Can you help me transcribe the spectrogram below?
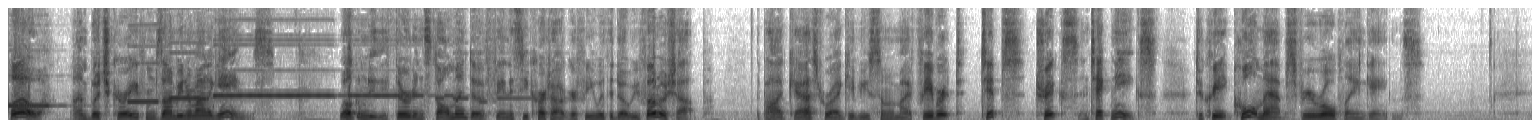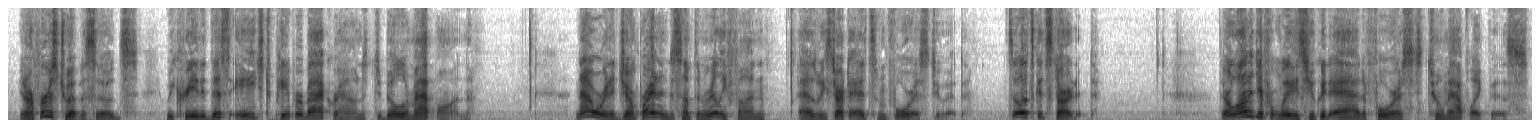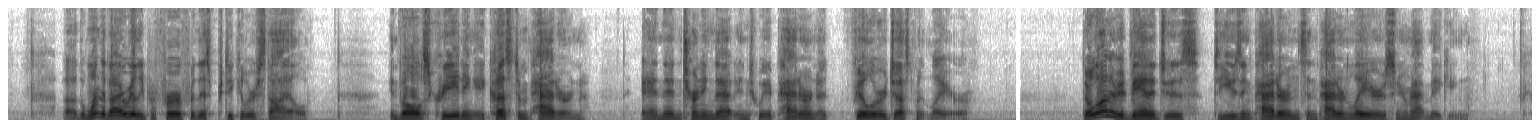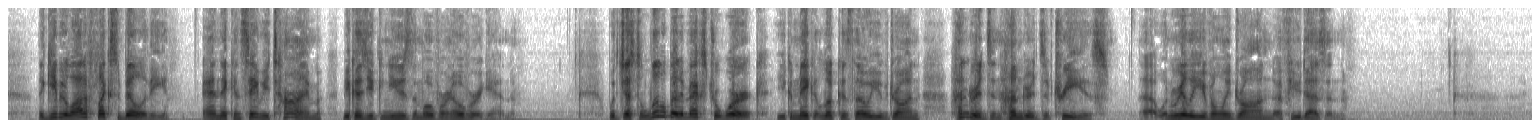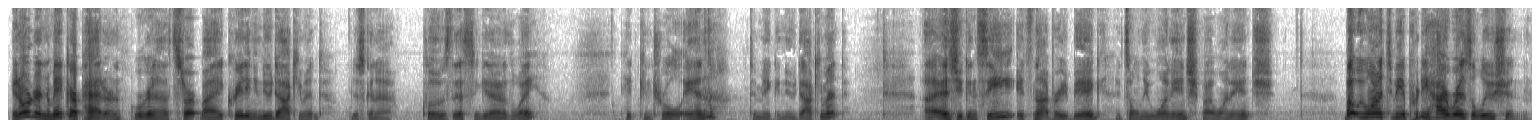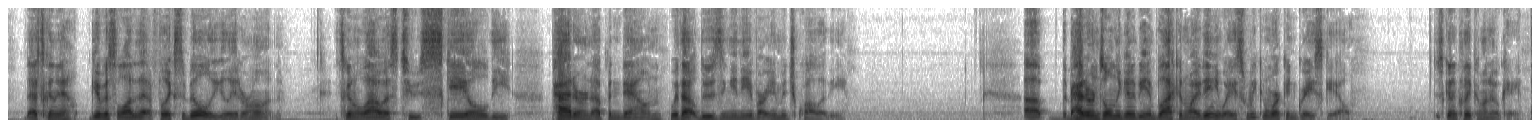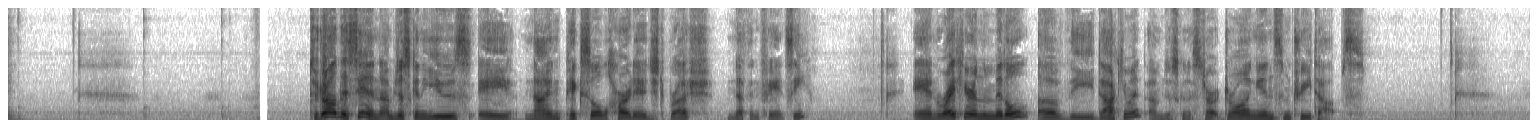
Hello, I'm Butch Curry from Zombie Nirvana Games. Welcome to the third installment of Fantasy Cartography with Adobe Photoshop, the podcast where I give you some of my favorite tips, tricks, and techniques to create cool maps for your role-playing games. In our first two episodes, we created this aged paper background to build our map on. Now we're going to jump right into something really fun as we start to add some forest to it. So let's get started. There are a lot of different ways you could add forest to a map like this. Uh, the one that I really prefer for this particular style involves creating a custom pattern and then turning that into a pattern fill or adjustment layer. There are a lot of advantages to using patterns and pattern layers in your map making. They give you a lot of flexibility, and they can save you time because you can use them over and over again. With just a little bit of extra work, you can make it look as though you've drawn hundreds and hundreds of trees, uh, when really you've only drawn a few dozen. In order to make our pattern, we're going to start by creating a new document. I'm just going to close this and get out of the way. Hit Control N to make a new document. Uh, as you can see, it's not very big. It's only one inch by one inch. But we want it to be a pretty high resolution. That's going to give us a lot of that flexibility later on. It's going to allow us to scale the pattern up and down without losing any of our image quality. Uh, the pattern's only going to be in black and white anyway, so we can work in grayscale. Just going to click on OK. To draw this in, I'm just going to use a 9 pixel hard-edged brush, nothing fancy. And right here in the middle of the document, I'm just going to start drawing in some treetops.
